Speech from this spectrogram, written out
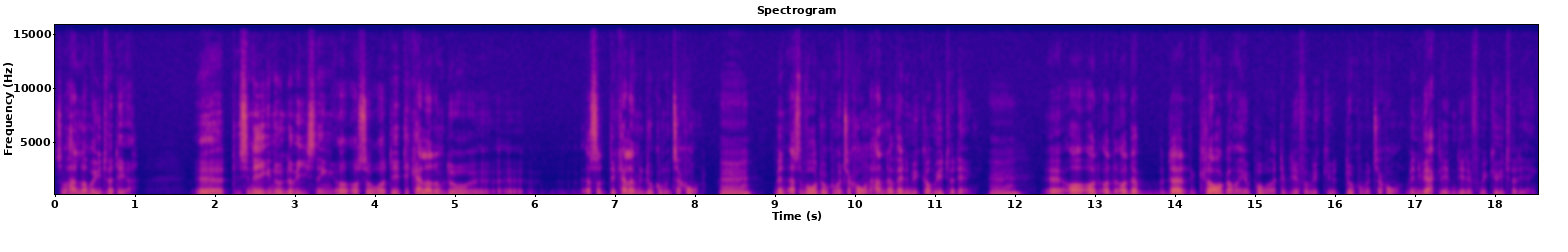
som handlar om att utvärdera mm. eh, sin egen undervisning och, och så. Och det, det kallar de då eh, alltså det kallar vi dokumentation. Mm. Men alltså vår dokumentation handlar väldigt mycket om utvärdering. Mm. Uh, och, och, och, och där, där, klagar man ju på att det blir för mycket dokumentation. Men i verkligheten blir det för mycket utvärdering.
